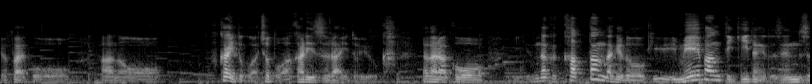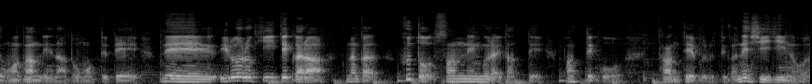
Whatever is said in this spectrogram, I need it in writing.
やっぱりこう、あの、深いとこはちょっと分かりづらいというかだからこうなんか買ったんだけど名盤って聞いたけど全然分かんねえなと思っててでいろいろ聞いてからなんかふと3年ぐらい経ってパッてこうターンテーブルっていうかね CD の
